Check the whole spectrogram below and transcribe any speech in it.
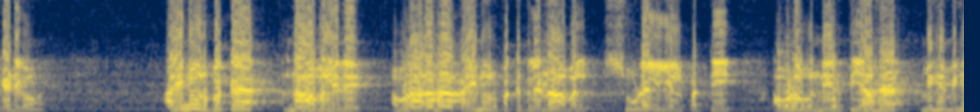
கேட்டுக்கோங்க. ஐநூறு பக்க நாவல் இது. அவ்வளவு அழகா ஐநூறு பக்கத்துல நாவல் சூழலியல் பற்றி அவ்வளவு நேர்த்தியாக மிக மிக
